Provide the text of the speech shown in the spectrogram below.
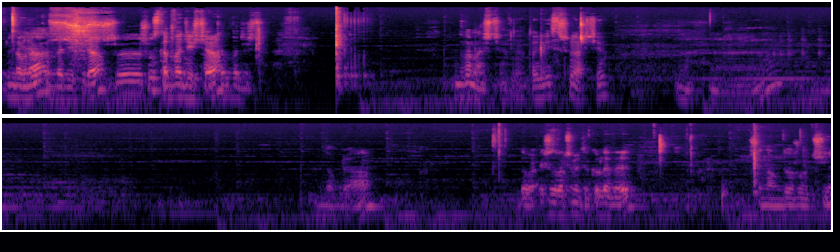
Dobra. 20. sz- Szóstka 20. Szóstka 20. 12. no to nie jest 13. Dobra. Dobra, jeszcze zobaczymy tylko lewy. Czy nam dorzuci.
